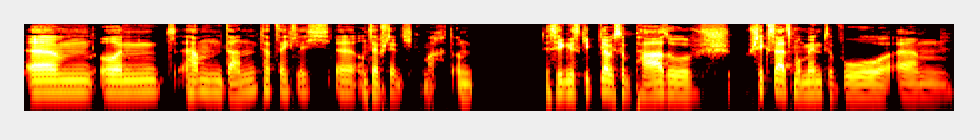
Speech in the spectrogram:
Ähm, und haben dann tatsächlich äh, uns selbstständig gemacht. Und deswegen, es gibt, glaube ich, so ein paar so Schicksalsmomente, wo ähm,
